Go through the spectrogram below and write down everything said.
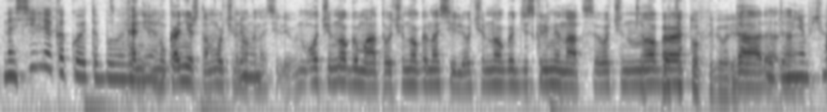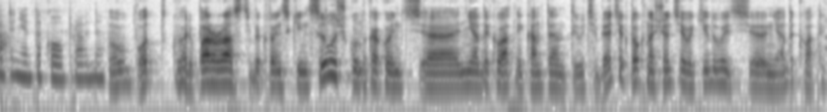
Насилие какое-то было? Кон... Ну, конечно, там очень Прям... много насилия. Очень много мата, очень много насилия, очень много дискриминации, очень Это много... Про ТикТок ты говоришь. Да, да, Вот да. у меня почему-то нет такого, правда. Ну, вот, говорю, пару раз тебе кто-нибудь скинет ссылочку на какой-нибудь э, неадекватный контент, и у тебя ТикТок начнет тебе выкидывать э, неадекватный.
